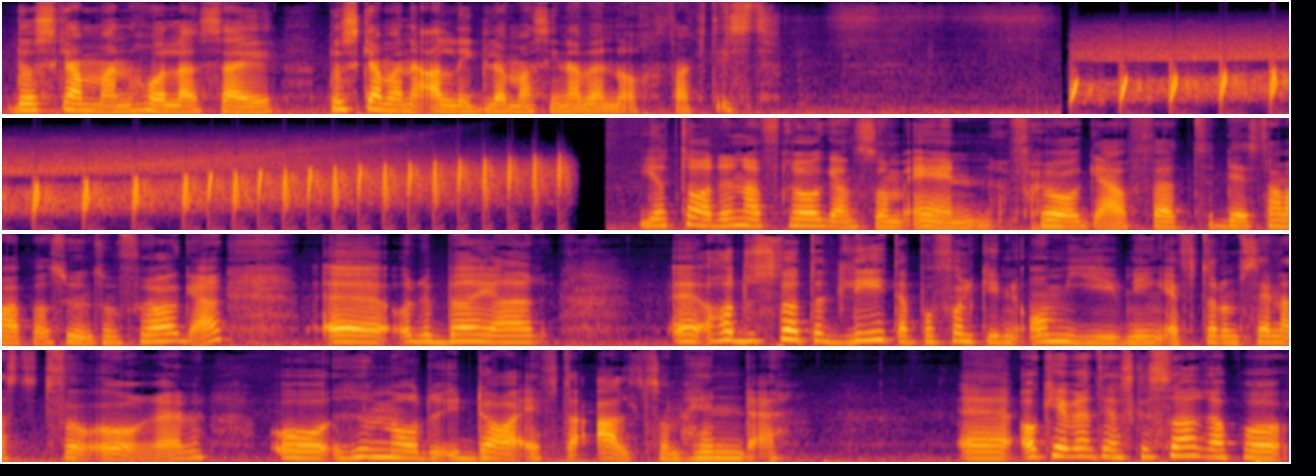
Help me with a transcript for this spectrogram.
då ska man hålla sig, då ska man aldrig glömma sina vänner faktiskt. Jag tar denna frågan som en fråga för att det är samma person som frågar. Uh, och det börjar uh, Har du svårt att lita på folk i din omgivning efter de senaste två åren? Och hur mår du idag efter allt som hände? Eh, Okej okay, vänta jag ska svara på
